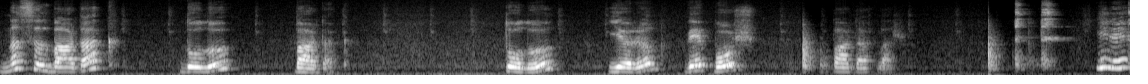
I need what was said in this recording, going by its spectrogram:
Nasıl bardak? Dolu bardak. Dolu, yarım ve boş bardaklar. Yine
